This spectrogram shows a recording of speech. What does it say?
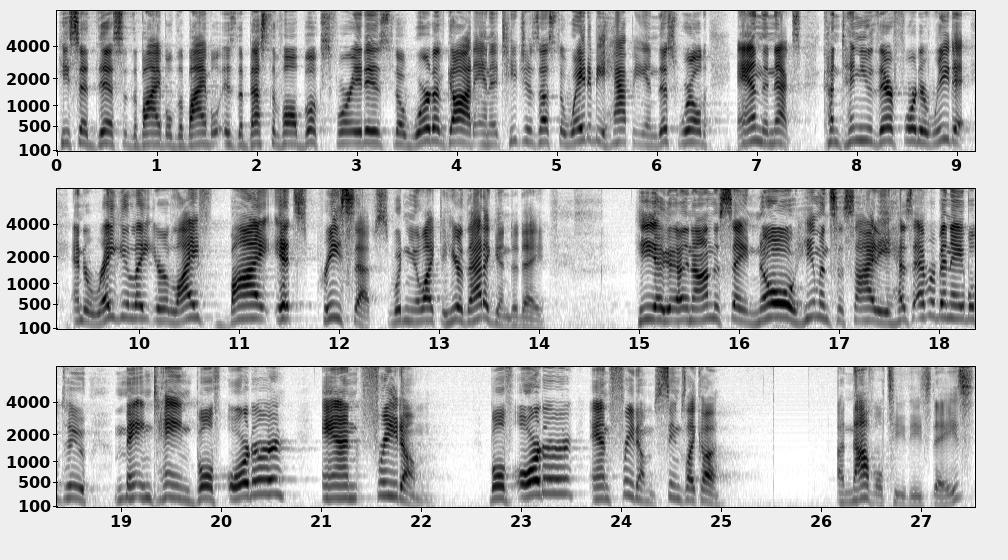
He said this of the Bible The Bible is the best of all books, for it is the Word of God, and it teaches us the way to be happy in this world and the next. Continue, therefore, to read it and to regulate your life by its precepts. Wouldn't you like to hear that again today? He uh, went on to say, No human society has ever been able to maintain both order and freedom both order and freedom seems like a, a novelty these days.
